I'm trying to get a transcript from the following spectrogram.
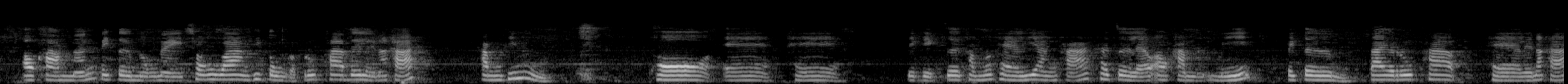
ๆเอาคำนั้นไปเติมลงในช่องว่างที่ตรงกับรูปภาพได้เลยนะคะำที่หนึ่งพอแอแพรเด็กๆ เจอคำว่าแพรหรือยังคะ ถ้าเจอแล้วเอาคำนี้ไปเติมใต้รูปภาพแพรเลยนะคะ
